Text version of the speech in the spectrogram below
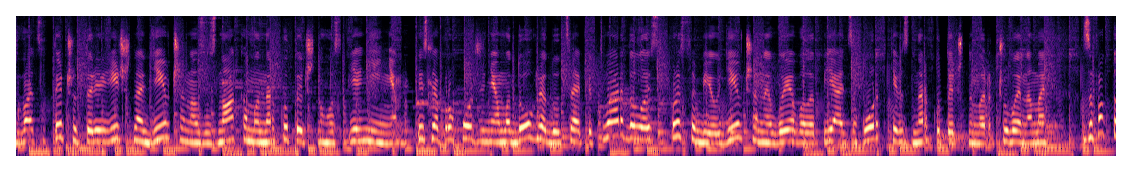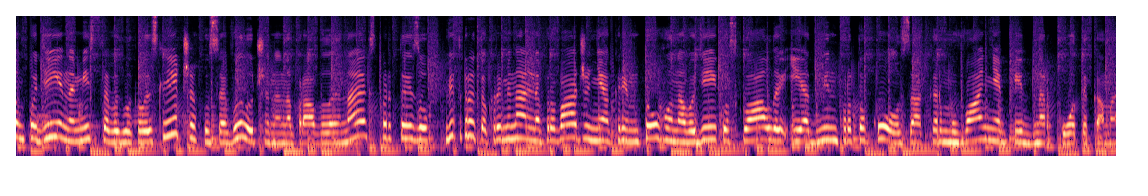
24-річна дівчина з ознаками наркотичного сп'яніння. Після проходження медогляду це підтвердилось. При собі у дівчини виявили 5 згортків з наркотичними речовинами. За фактом події на місце викликали слідчих. Усе вилучене направили на експертизу. Відкрито кримінальне провадження. Крім того, на водійку склали і адмінпротокол за кермування під наркотиками.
